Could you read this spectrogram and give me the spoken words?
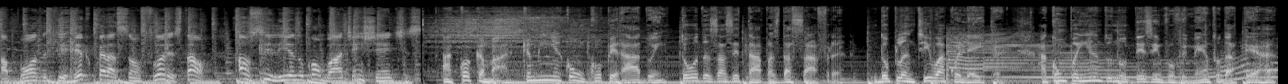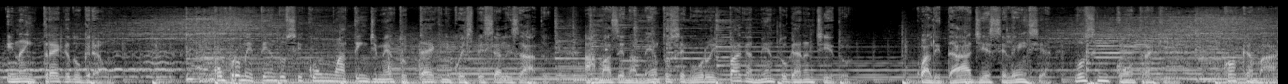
aponta que recuperação florestal auxilia no combate a enchentes. A Cocamar caminha com o cooperado em todas as etapas da safra, do plantio à colheita, acompanhando no desenvolvimento da terra e na entrega do grão. Comprometendo-se com um atendimento técnico especializado, armazenamento seguro e pagamento garantido. Qualidade e excelência você encontra aqui. Cocamar,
